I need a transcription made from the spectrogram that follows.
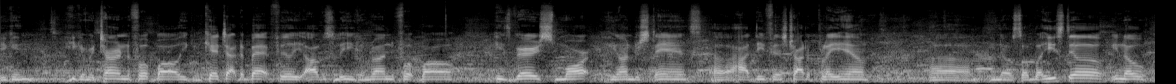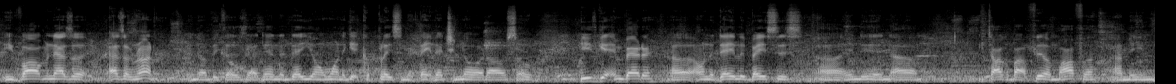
you can he can return the football, he can catch out the backfield. Obviously, he can run the football. He's very smart. He understands uh, how defense try to play him. Um, you know, so but he's still you know evolving as a as a runner. You know, because at the end of the day, you don't want to get complacent and think that you know it all. So he's getting better uh, on a daily basis. Uh, and then um, you talk about Phil Mafah. I mean,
